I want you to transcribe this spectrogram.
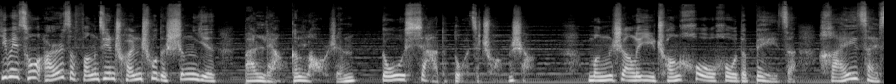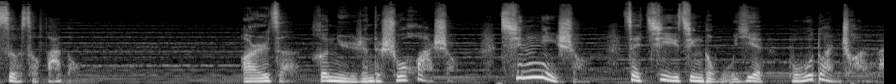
因为从儿子房间传出的声音把两个老人都吓得躲在床上，蒙上了一床厚厚的被子，还在瑟瑟发抖。儿子和女人的说话声、亲昵声在寂静的午夜不断传来。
